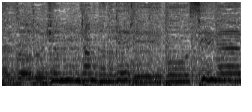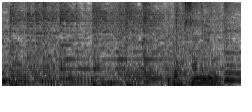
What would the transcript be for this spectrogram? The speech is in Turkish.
Sevdalıyım yangın yeri bu sinem. 90 yıldır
